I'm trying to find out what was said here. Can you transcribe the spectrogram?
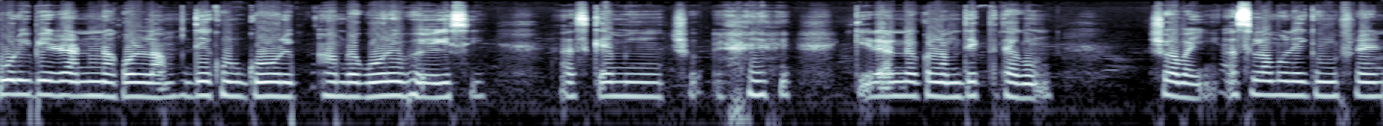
গরিবের রান্না করলাম। দেখুন গরিব, আমরা গরিব হয়ে গেছি। আজকে আমি কি রান্না করলাম দেখতে থাকুন। সবাই, আসসালামু আলাইকুম ফ্রেন্ড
